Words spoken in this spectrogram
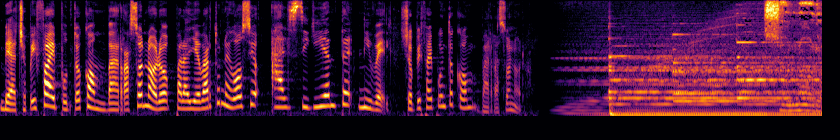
Ve a shopify.com barra sonoro para llevar tu negocio al siguiente nivel. Shopify.com barra sonoro. Sonoro.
